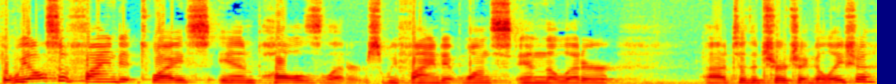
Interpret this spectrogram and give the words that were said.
But we also find it twice in Paul's letters. We find it once in the letter uh, to the church at Galatia,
